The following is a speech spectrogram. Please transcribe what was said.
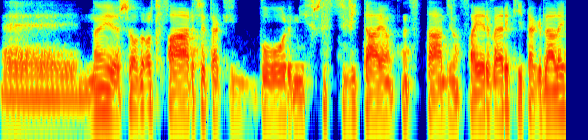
Eee, No i wiesz, od- otwarcie, taki burmistrz, wszyscy witają ten stadion, fajerwerki i tak dalej.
